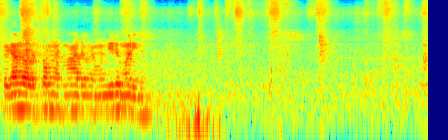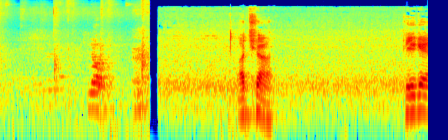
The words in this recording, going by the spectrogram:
તો ચાલો, હવે સોમનાથ મહાદેવના મંદિરે મળી ગયું अच्छा ठीक है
